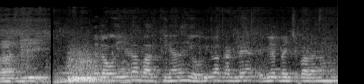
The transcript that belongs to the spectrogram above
ਹਾਂਜੀ। ਤੇ ਲਓ ਜਿਹੜਾ ਬਾਕੀ ਰਹਿੰਦਾ ਸੀ, ਉਹ ਵੀ ਮੈਂ ਕੱਢ ਲਿਆ, ਇਹ ਵੀ ਵਿੱਚ ਪਾ ਦੇਣਾ ਹੁਣ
